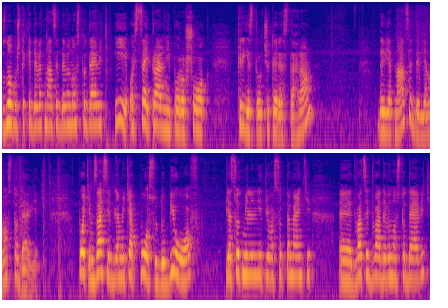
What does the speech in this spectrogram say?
Знову ж таки, 19,99. І ось цей пральний порошок Crystal 400 грам 19,99. Потім засіб для миття посуду Біоф 500 мл в асортименті 22,99.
